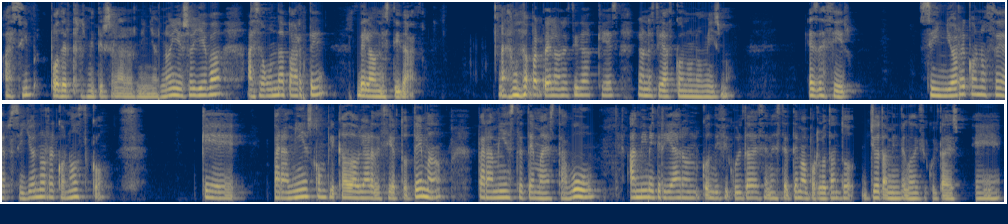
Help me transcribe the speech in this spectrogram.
así poder transmitírselo a los niños, ¿no? Y eso lleva a segunda parte de la honestidad. La segunda parte de la honestidad que es la honestidad con uno mismo. Es decir, sin yo reconocer, si yo no reconozco que para mí es complicado hablar de cierto tema, para mí este tema es tabú, a mí me criaron con dificultades en este tema, por lo tanto yo también tengo dificultades eh,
